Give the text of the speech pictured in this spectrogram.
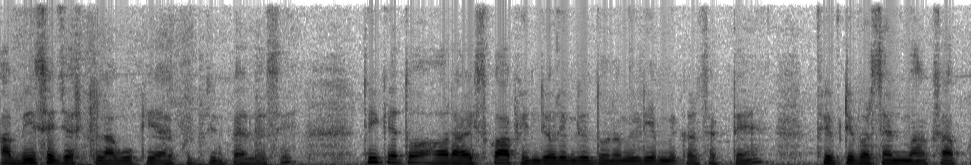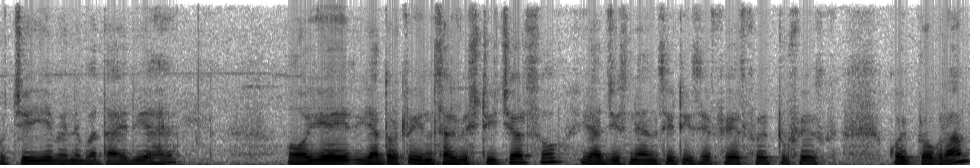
अभी से जस्ट लागू किया है कुछ दिन पहले से। ठीक है तो और इसको आप हिंदी और इंग्लिश दोनों मीडियम में कर सकते हैं। फिफ्टी परसेंट मार्क्स आपको चाहिए, मैंने बता दिया है। और ये या तो इन सर्विस टीचर्स हो, या जिसने एनसीटी से फेस टू फेस कोई प्रोग्राम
